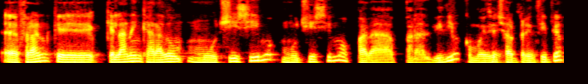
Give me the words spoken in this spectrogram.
eh, Fran, que, que, la han encarado muchísimo, muchísimo para, para el vídeo, como he dicho al principio,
